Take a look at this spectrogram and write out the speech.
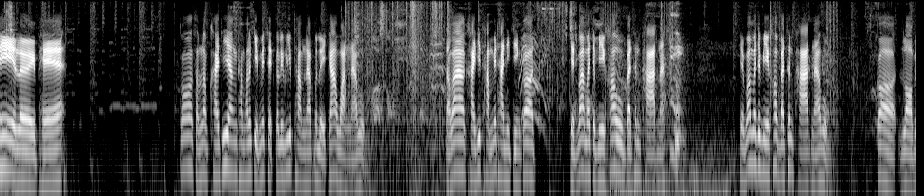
นี่เลยแพ้ ก็สำหรับใครที่ยังทำภารกิจไม่เสร็จก็รีบๆทำนะครับ มันเหลือ 9 วันนะผม แต่ว่าใครที่ทำไม่ทันจริง ๆ ก็เห็นว่ามันจะมีเข้า Battle Pass นะ เห็นว่ามันจะมีเข้า Battle Pass นะครับผม ก็รอไป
